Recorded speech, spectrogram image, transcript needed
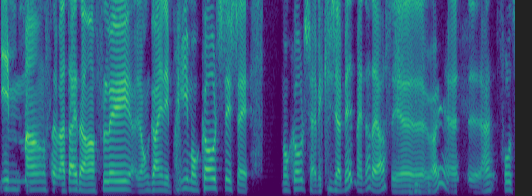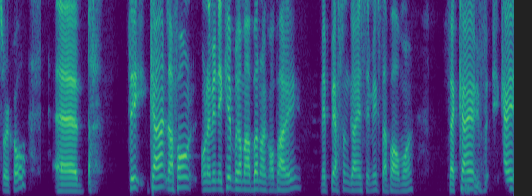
immense, là, ma tête a enflé, on gagne des prix. Mon coach, tu sais, mon coach avec qui j'habite maintenant d'ailleurs, c'est euh, ouais, euh, hein, Full Circle. Tu sais, quand, dans le fond, on avait une équipe vraiment bonne en comparé, mais personne gagnait ses mix à part moi. Fait que quand, quand,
